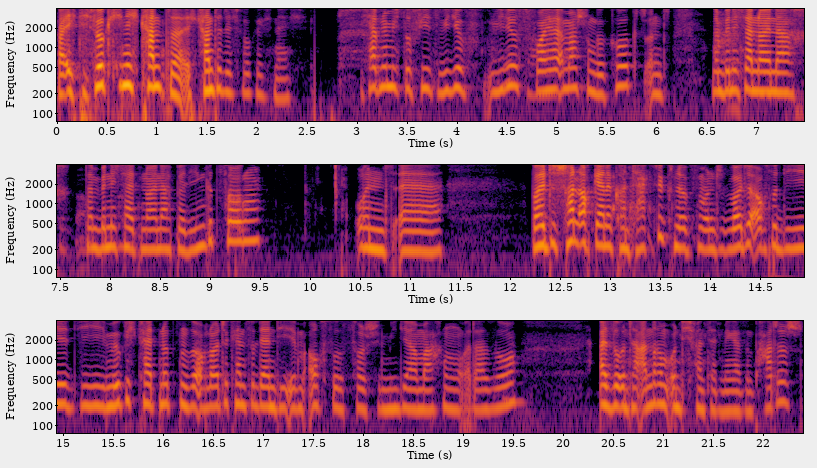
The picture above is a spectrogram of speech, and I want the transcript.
Weil ich dich wirklich nicht kannte. Ich kannte dich wirklich nicht. Ich habe nämlich Sophies Video, Videos vorher immer schon geguckt und dann bin ich dann neu nach, dann bin ich halt neu nach Berlin gezogen und äh, wollte schon auch gerne Kontakte knüpfen und wollte auch so die, die Möglichkeit nutzen, so auch Leute kennenzulernen, die eben auch so Social Media machen oder so. Also unter anderem, und ich fand es halt mega sympathisch.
